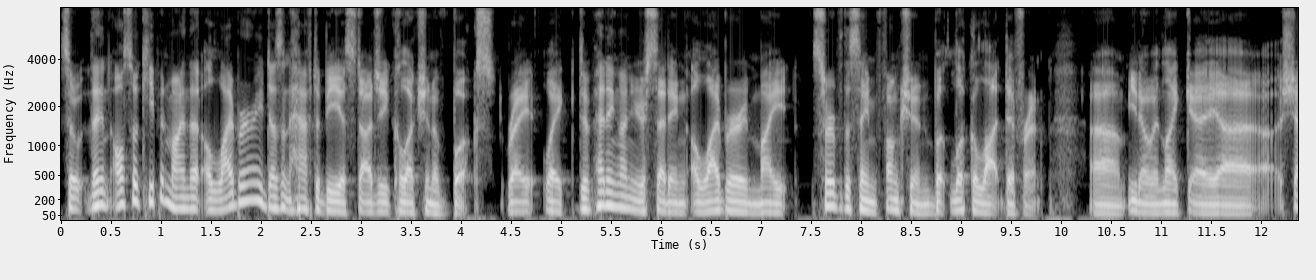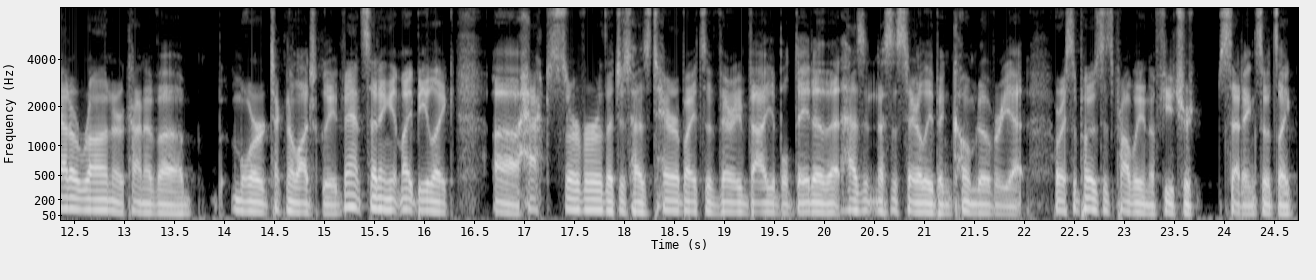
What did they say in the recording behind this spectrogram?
So then also keep in mind that a library doesn't have to be a stodgy collection of books, right? Like depending on your setting, a library might serve the same function but look a lot different. Um, you know, in like a uh, Shadowrun or kind of a more technologically advanced setting, it might be like a hacked server that just has terabytes of very valuable data that hasn't necessarily been combed over yet. Or I suppose it's probably in a future setting, so it's like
